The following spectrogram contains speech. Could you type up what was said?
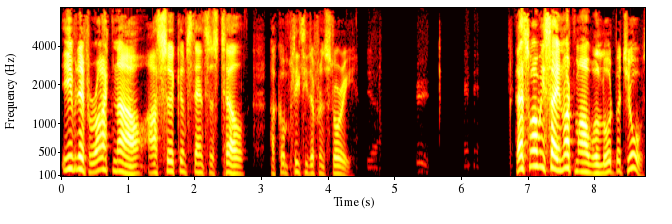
even if right now our circumstances tell a completely different story. That's why we say, Not my will, Lord, but yours.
